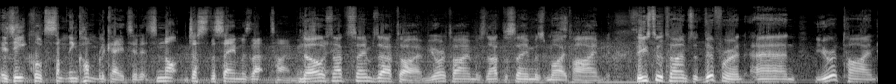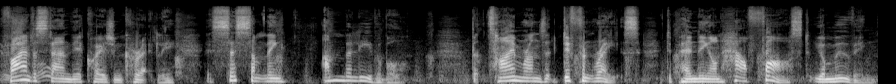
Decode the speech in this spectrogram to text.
is equal to something complicated. It's not just the same as that time. No, saying. it's not the same as that time. Your time is not the same as my time. These two times are different, and your time. If I understand the equation correctly, it says something unbelievable. That time runs at different rates depending on how fast you're moving.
